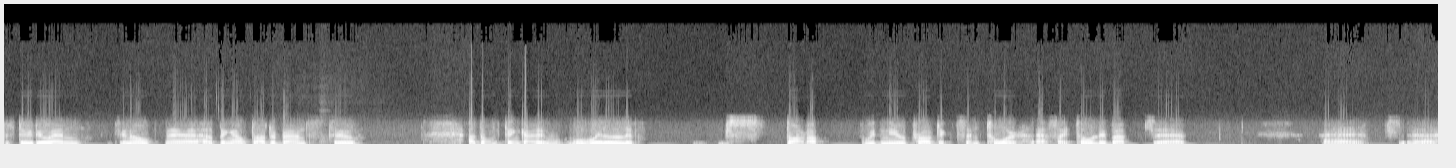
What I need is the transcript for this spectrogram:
the studio and you know uh, helping out other bands to. I don't think I will start up with new projects and tour as I told you, but uh, uh, uh,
